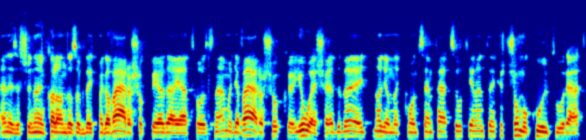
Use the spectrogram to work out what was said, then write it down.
elnézést, hogy nagyon kalandozok, de itt meg a városok példáját hoznám, hogy a városok jó esetben egy nagyon nagy koncentrációt jelentenek, és csomó kultúrát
